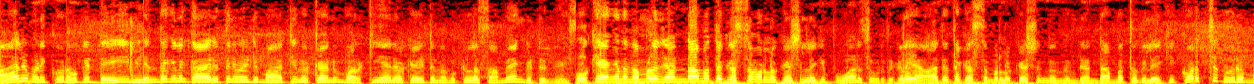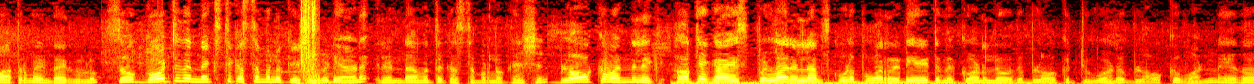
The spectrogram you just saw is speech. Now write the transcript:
നാല് മണിക്കൂർ നമുക്ക് ഡെയിലി എന്തെങ്കിലും കാര്യത്തിന് വേണ്ടി മാറ്റി വെക്കാനും വർക്ക് ചെയ്യാനും ഒക്കെ ആയിട്ട് നമുക്കുള്ള സമയം കിട്ടും ഓക്കെ അങ്ങനെ നമ്മൾ രണ്ടാമത്തെ കസ്റ്റമർ ലൊക്കേഷനിലേക്ക് പോവാണ് സുഹൃത്തുക്കളെ. ആദ്യത്തെ കസ്റ്റമർ ലൊക്കേഷനിൽ നിന്നും രണ്ടാമത്തതിലേക്ക് കുറച്ച് ദൂരം മാത്രമേ ഉണ്ടായിരുന്നുള്ളൂ. So go to the next customer location ഇവിടെയാണ് രണ്ടാമത്തെ കസ്റ്റമർ ലൊക്കേഷൻ ബ്ലോക്ക് വണ്ണിലേക്ക് ഓക്കെ ഗായ്സ് പിള്ളേരെല്ലാം സ്കൂളിൽ പോവാൻ റെഡി ആയിട്ട് നിൽക്കുവാണല്ലോ ഇത് ബ്ലോക്ക് ടു ആണ്. ബ്ലോക്ക് വൺ ഏതാ?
